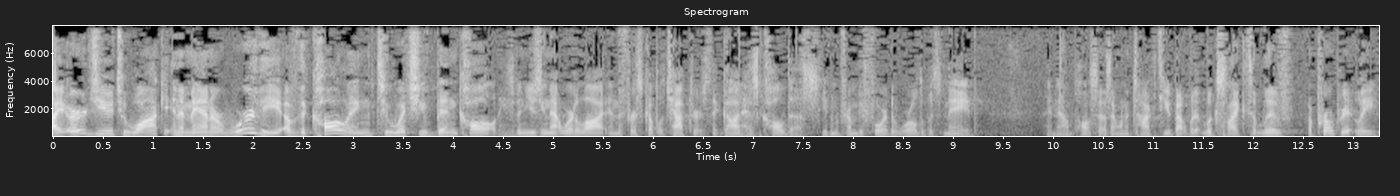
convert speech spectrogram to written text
I urge you to walk in a manner worthy of the calling to which you've been called. He's been using that word a lot in the first couple chapters, that God has called us, even from before the world was made. And now Paul says, I want to talk to you about what it looks like to live appropriately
